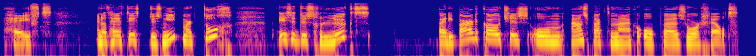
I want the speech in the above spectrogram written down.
heeft. En dat heeft dit dus niet, maar toch is het dus gelukt bij die paardencoaches om aanspraak te maken op zorggeld.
